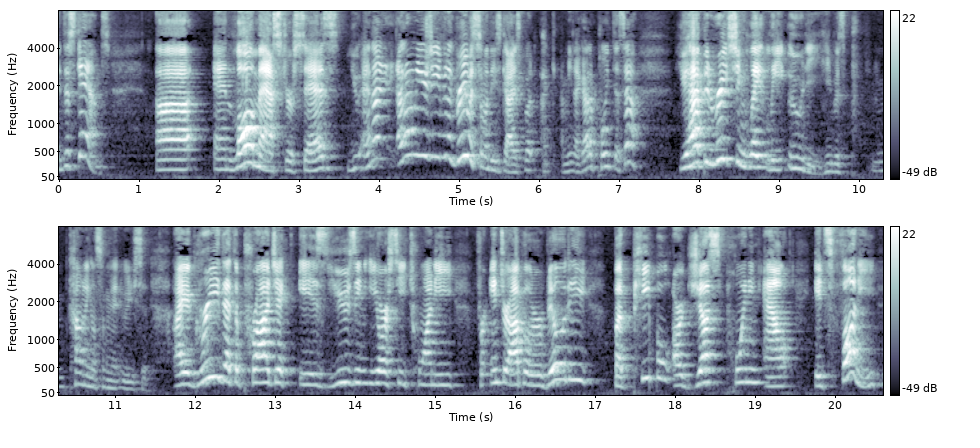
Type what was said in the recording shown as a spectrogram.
into scams. Uh, and Lawmaster says, you and I, I don't usually even agree with some of these guys, but I, I mean, I got to point this out. You have been reaching lately, Udi. He was commenting on something that Udi said. I agree that the project is using ERC20 for interoperability, but people are just pointing out it's funny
